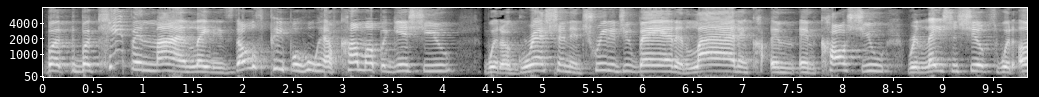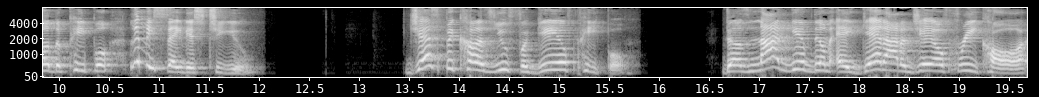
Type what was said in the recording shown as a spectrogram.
But but keep in mind, ladies, those people who have come up against you with aggression and treated you bad and lied and, and, and cost you relationships with other people, let me say this to you. Just because you forgive people does not give them a get out of jail free card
